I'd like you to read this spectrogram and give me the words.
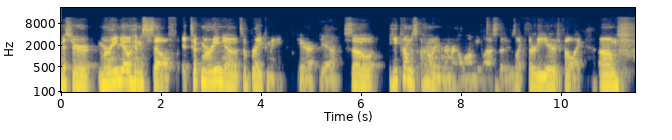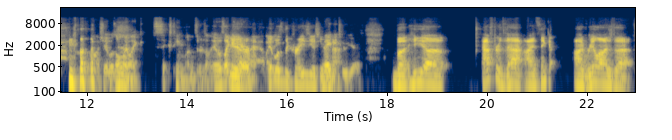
Mr. Mourinho himself, it took Mourinho to break me here. yeah. So he comes, I don't even remember how long he lasted. It was like 30 years, it felt like. Um Gosh, it was only like 16 months or something. It was like a year and a half. I it was the craziest year. maybe two years. but he uh after that i think i realized that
